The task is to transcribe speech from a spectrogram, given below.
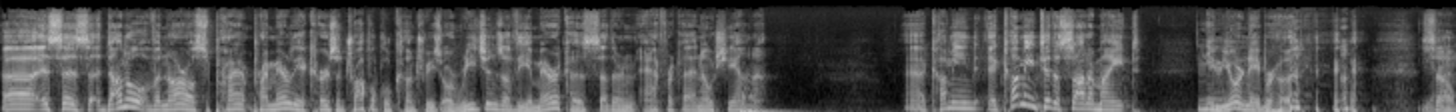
Uh, it says Donovanosis pri- primarily occurs in tropical countries or regions of the Americas, southern Africa, and Oceania. Uh, coming uh, coming to the sodomite in Near your you. neighborhood. so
